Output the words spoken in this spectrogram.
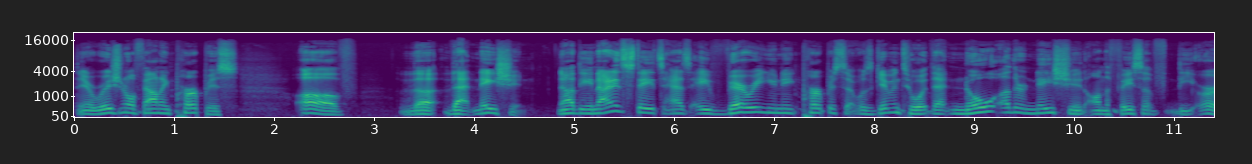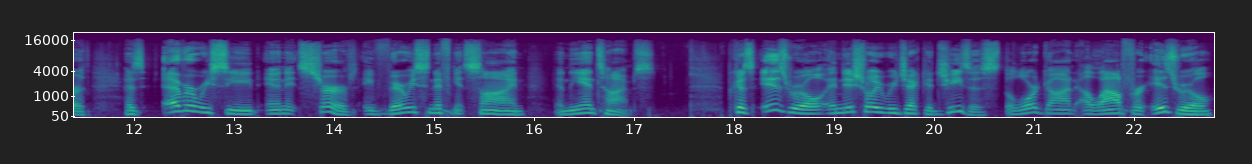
the original founding purpose of the that nation. Now, the United States has a very unique purpose that was given to it that no other nation on the face of the earth has ever received, and it serves a very significant sign in the end times. Because Israel initially rejected Jesus, the Lord God allowed for Israel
